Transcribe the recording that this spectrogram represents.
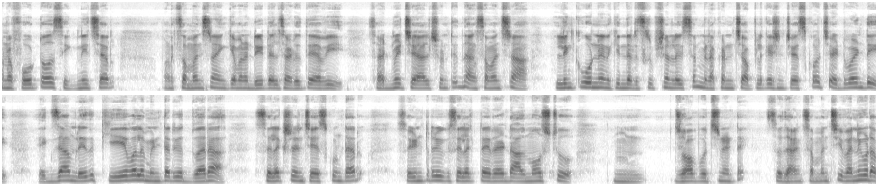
మన ఫోటో సిగ్నేచర్ మనకు సంబంధించిన ఇంకేమైనా డీటెయిల్స్ అడిగితే అవి సబ్మిట్ చేయాల్సి ఉంటుంది. దానికి సంబంధించిన లింక్ కూడా నేను కింద డిస్క్రిప్షన్లో ఇస్తాను. మీరు అక్కడ నుంచి అప్లికేషన్ చేసుకోవచ్చు. ఎటువంటి ఎగ్జామ్ లేదు. కేవలం ఇంటర్వ్యూ ద్వారా సెలెక్షన్ చేసుకుంటారు. సో ఇంటర్వ్యూకి సెలెక్ట్ అయ్యారంటే ఆల్మోస్ట్ జాబ్ వచ్చినట్టే. సో దానికి సంబంధించి ఇవన్నీ కూడా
